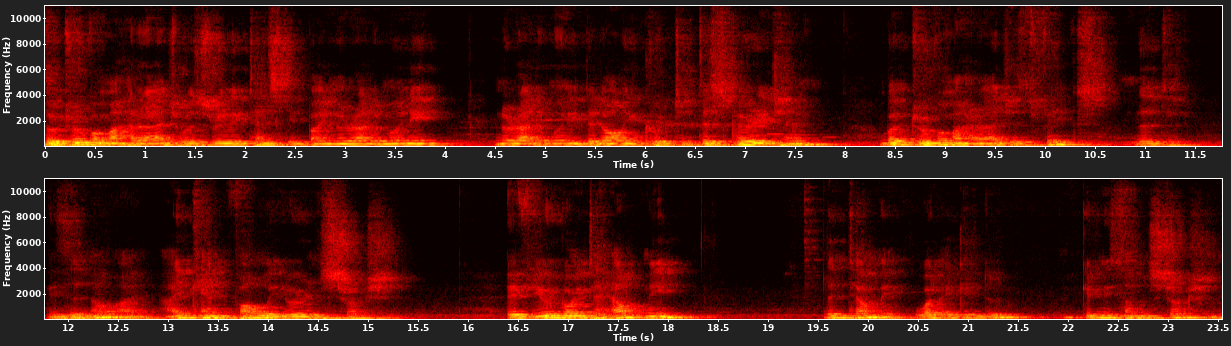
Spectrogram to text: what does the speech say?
So Dhruva Maharaj was really tested by Narada Muni. Narada Muni did all he could to discourage him, but Dhruva Maharaj is fixed that he said, no, I, I can't follow your instruction. If you're going to help me, then tell me what I can do. Give me some instructions.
